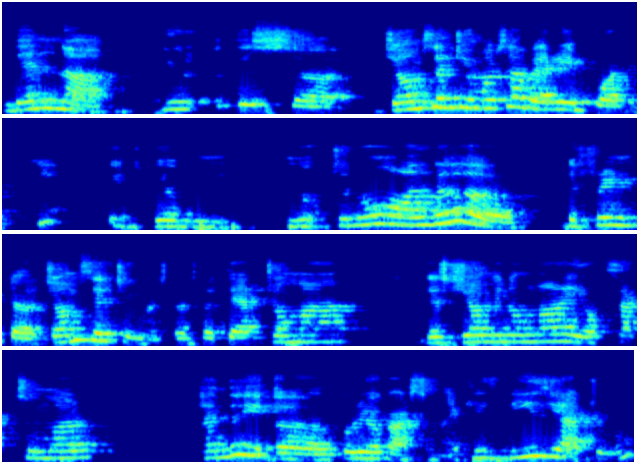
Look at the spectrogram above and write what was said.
Then uh, you this uh, germ cell tumors are very important. Okay, it, to know all the different uh, germ cell tumors. That's the teratoma, dysgerminoma, yolk sac tumor, and the uh, choriocarcinoma. At least these you have to know.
